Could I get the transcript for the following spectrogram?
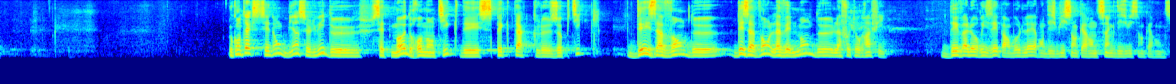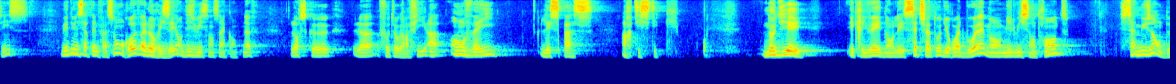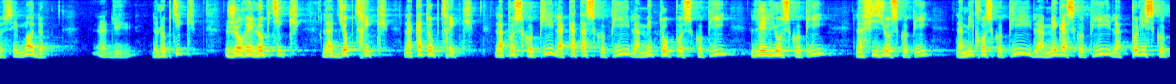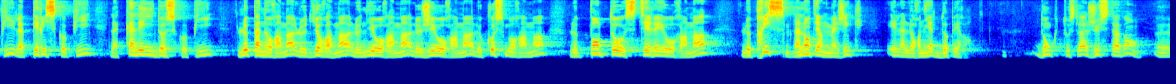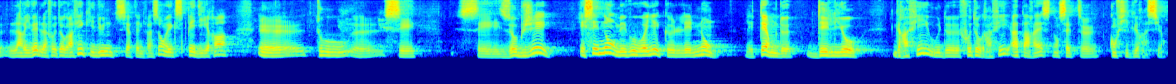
Le contexte, c'est donc bien celui de cette mode romantique des spectacles optiques dès avant, l'avènement de la photographie, dévalorisée par Baudelaire en 1845-1846, mais d'une certaine façon revalorisée en 1859 lorsque la photographie a envahi l'espace artistique. Écrivait dans Les Sept châteaux du roi de Bohême en 1830, s'amusant de ces modes euh, de l'optique, j'aurai l'optique, la dioptrique, la catoptrique, l'aposcopie, la catascopie, la métoposcopie, l'hélioscopie, la physioscopie, la microscopie, la mégascopie, la polyscopie, la périscopie, la kaléidoscopie, le panorama, le diorama, le néorama, le géorama, le cosmorama, le pantostéréorama, le prisme, la lanterne magique et la lorgnette d'opéra. Donc tout cela juste avant euh, l'arrivée de la photographie qui, d'une certaine façon, expédiera euh, tous euh, ces objets et ces noms, mais vous voyez que les noms, les termes de d'héliographie ou de photographie apparaissent dans cette euh, configuration.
